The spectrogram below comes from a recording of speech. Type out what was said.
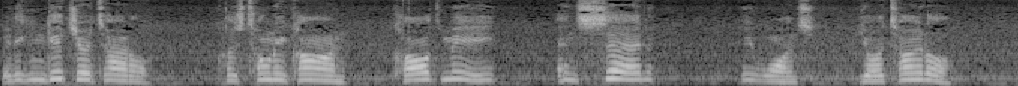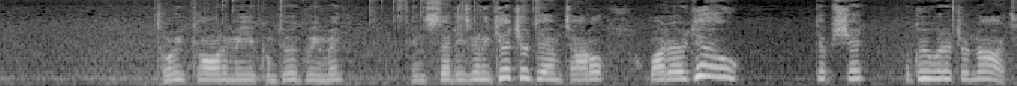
and he can get your title. Because Tony Khan called me and said he wants your title. Tony Khan and me have come to an agreement and said he's gonna get your damn title. Whether you, dipshit, agree with it or not.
